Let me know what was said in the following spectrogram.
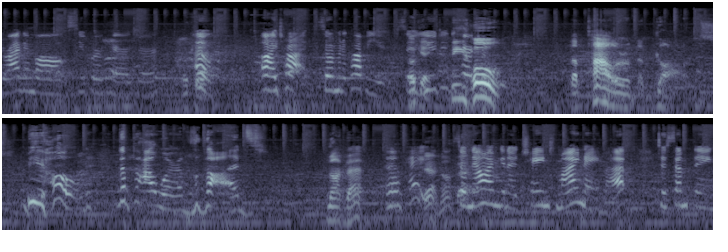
Dragon Ball Super character. Okay. Oh, I tried. So I'm going to copy you. So okay. you do the character- Behold the power of the gods. Behold the power of the gods. Not bad. Okay. Yeah, not So now I'm going to change my name up to something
